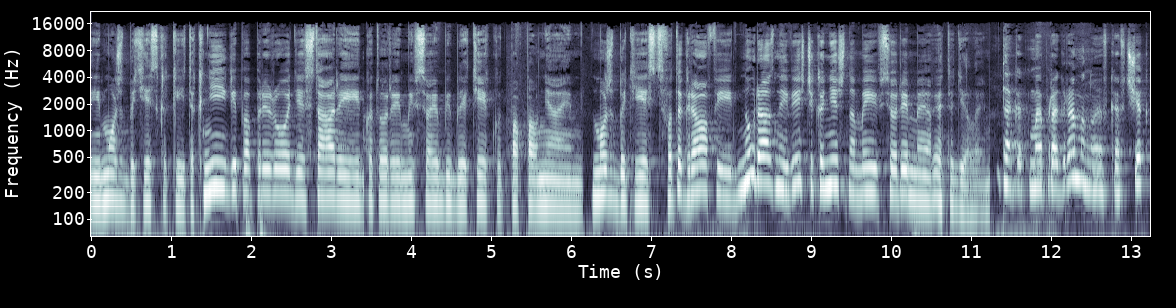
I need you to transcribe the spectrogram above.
и, может быть, есть какие-то книги по природе старые, которые мы в свою библиотеку пополняем. Может быть, есть фотографии. Ну, разные вещи, конечно, мы все время это делаем. Так как моя программа «Ноев ковчег»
